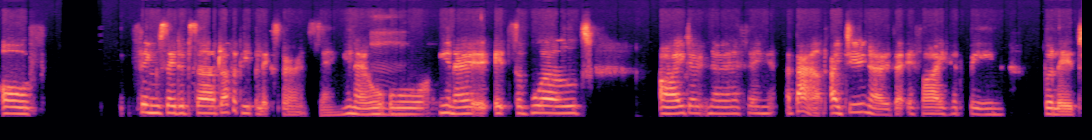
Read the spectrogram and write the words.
of things they'd observed other people experiencing, you know, mm. or you know, it, it's a world I don't know anything about. I do know that if I had been bullied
